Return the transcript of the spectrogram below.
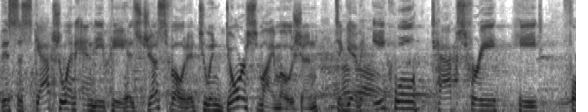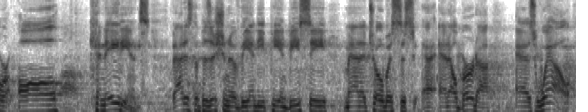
The Saskatchewan NDP has just voted to endorse my motion to give oh. equal tax free heat for all Canadians. That is the position of the NDP in BC, Manitoba, uh, and Alberta as well.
